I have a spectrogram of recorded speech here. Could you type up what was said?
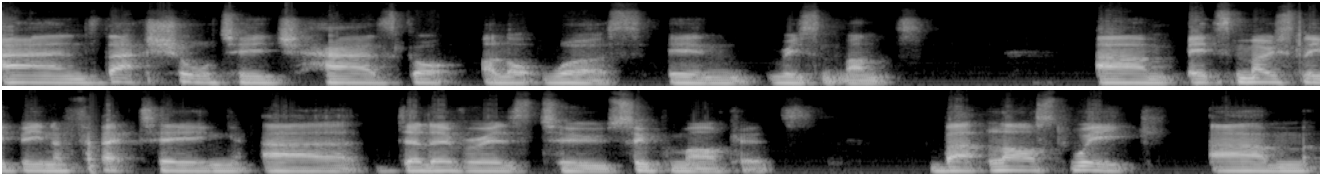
And that shortage has got a lot worse in recent months. Um, it's mostly been affecting uh, deliveries to supermarkets. But last week, um,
